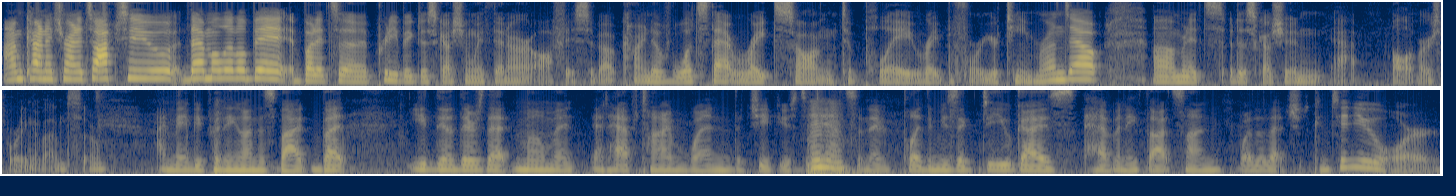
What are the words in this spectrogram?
I'm kind of trying to talk to them a little bit, but it's a pretty big discussion within our office about kind of what's that right song to play right before your team runs out, um, and it's a discussion at all of our sporting events. So I may be putting you on the spot, but you know, there's that moment at halftime when the chief used to Mhm. dance and they played the music. Do you guys have any thoughts on whether that should continue or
